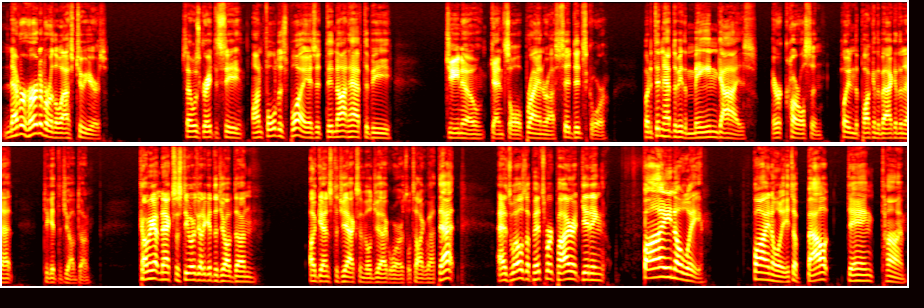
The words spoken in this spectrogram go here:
Never heard of her the last two years. So that was great to see on full display as it did not have to be Gino, Gensel, Bryan Rust. Sid did score, but it didn't have to be the main guys. Erik Karlsson playing the puck in the back of the net to get the job done. Coming up next, the Steelers got to get the job done against the Jacksonville Jaguars. We'll talk about that, as well as a Pittsburgh Pirate getting finally, finally, it's about dang time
